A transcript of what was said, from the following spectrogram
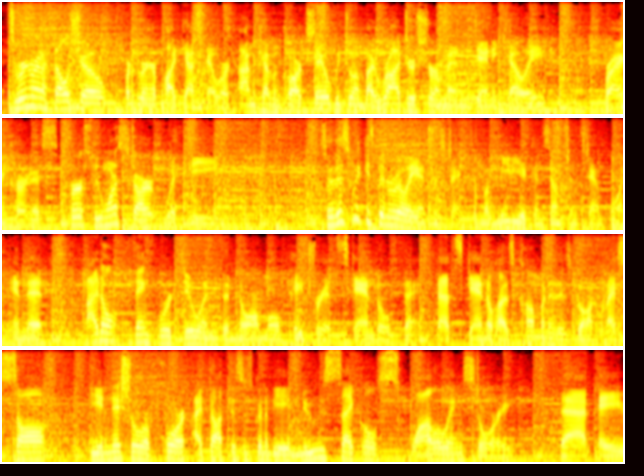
It's the Ringer NFL Show, part of the Ringer Podcast Network. I'm Kevin Clark. Today we'll be joined by Rodger Sherman, Danny Kelly, Bryan Curtis. First, we want to start with the. So, this week has been really interesting from a media consumption standpoint in that I don't think we're doing the normal Patriot scandal thing. That scandal has come and it is gone. When I saw the initial report, I thought this was going to be a news cycle swallowing story that a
